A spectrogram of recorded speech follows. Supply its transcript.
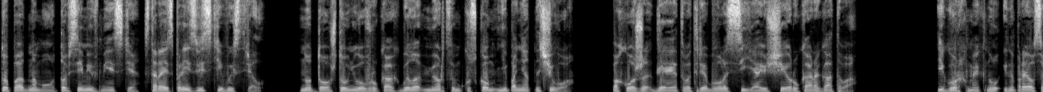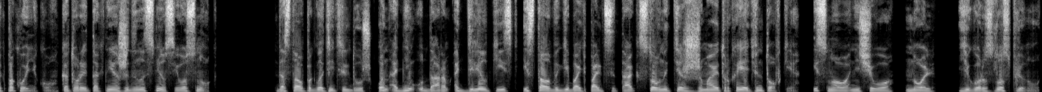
то по одному, то всеми вместе, стараясь произвести выстрел. Но то, что у него в руках было мертвым куском непонятно чего. Похоже, для этого требовалась сияющая рука Рогатого. Егор хмыкнул и направился к покойнику, который так неожиданно снес его с ног. Достав поглотитель душ, он одним ударом отделил кисть и стал выгибать пальцы так, словно те сжимают рукоять винтовки. И снова ничего, ноль. Егор зло сплюнул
